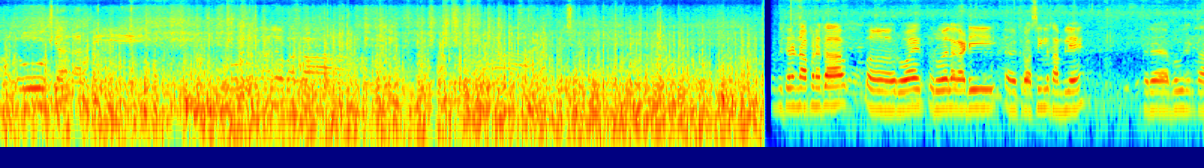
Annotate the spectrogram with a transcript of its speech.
हॅलो क्या रात्री कोण आलं बघा तर मित्रांनो आपण आता अ, रोया रोयाला गाडी क्रॉसिंगला थांबली आहे. तर बघू शकता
